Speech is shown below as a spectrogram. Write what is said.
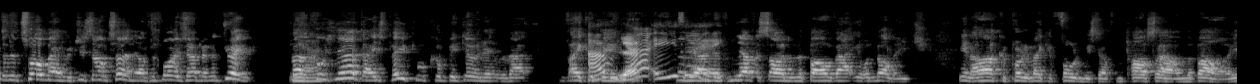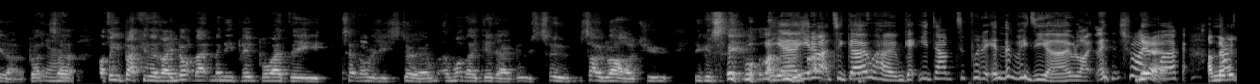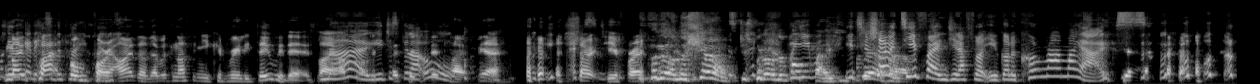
So the tour man would just oh, alternate if the boys having a drink. But Yeah. of course nowadays people could be doing it without they could oh be yeah, maybe easy. on the other side of the bar without your knowledge. You know, I could probably make a fool of myself and pass out on the bar. You know, but Yeah. uh, I think back in the day, not that many people had the technology to do it, and what they did have, it was too so large, you you could see what. They Yeah, you'd like. have to go home, get your dad to put it in the video, like then try Yeah. and work. And there how was am no gonna get the platform for it either. There was nothing you could really do with it. It's like No, I've got this you'd just be like, message, it's "Oh." yeah, Yes. show it to your friends. Put it on the shelf. Just put it on the But you, book page. you to show it about to your friends, you'd have to like, you've got to come round my house,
